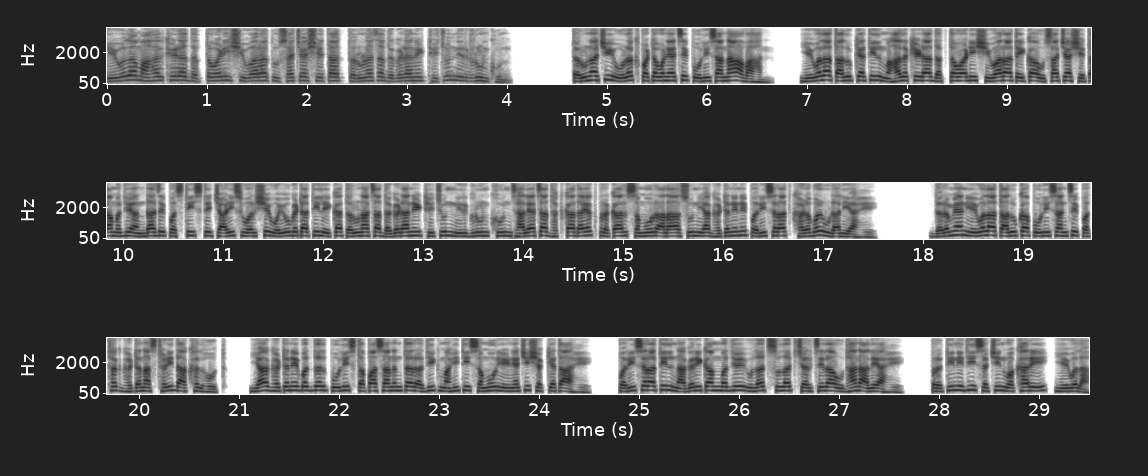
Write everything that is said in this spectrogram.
येवला महालखेडा दत्तवाडी शिवारात उसाच्या शेतात तरुणाचा दगडाने ठेचून निर्घृण खून. तरुणाची ओळख पटवण्याचे पोलिसांना आवाहन. येवला तालुक्यातील महालखेडा दत्तवाडी शिवारात एका उसाच्या शेतामध्ये अंदाजे पस्तीस ते चाळीस वर्षे वयोगटातील एका तरुणाचा दगडाने ठेचून निर्घृण खून झाल्याचा धक्कादायक प्रकार समोर आला असून या घटनेने परिसरात खळबळ उडाली आहे. दरम्यान येवला तालुका पोलिसांचे पथक घटनास्थळी दाखल होत. या घटनेबद्दल पोलीस तपासानंतर अधिक माहिती समोर येण्याची शक्यता आहे. परिसरातील नागरिकांमध्ये उलटसुलट चर्चेला उधाण आले आहे. प्रतिनिधी सचिन वखारे येवला.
